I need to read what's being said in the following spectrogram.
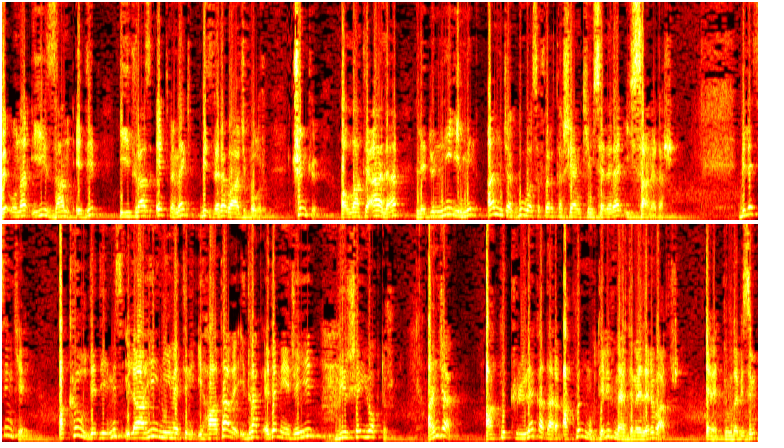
ve ona iyi zan edip itiraz etmemek bizlere vacip olur. Çünkü Allah Teala ledünni ilmin ancak bu vasıfları taşıyan kimselere ihsan eder. Bilesin ki akıl dediğimiz ilahi nimetin ihata ve idrak edemeyeceği bir şey yoktur. Ancak aklı külle kadar aklın muhtelif mertebeleri vardır. Evet burada bizim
